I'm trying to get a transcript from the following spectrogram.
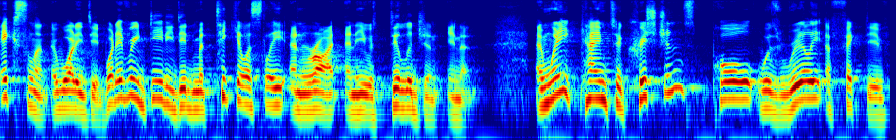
excellent at what he did. Whatever he did, he did meticulously and right, and he was diligent in it. And when he came to Christians, Paul was really effective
